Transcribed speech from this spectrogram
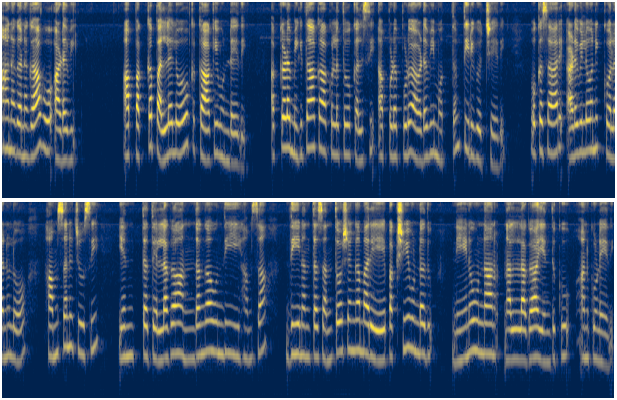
అనగనగా ఓ అడవి. ఆ పక్క పల్లెలో ఒక కాకి ఉండేది. అక్కడ మిగతా కాకులతో కలిసి అప్పుడప్పుడు అడవి మొత్తం తిరిగొచ్చేది. ఒకసారి అడవిలోని కొలనులో హంసను చూసి ఎంత తెల్లగా, అందంగా ఉంది ఈ హంస. దీనంత సంతోషంగా మరి ఏ పక్షి ఉండదు. నేను ఉన్నాను నల్లగా ఎందుకు అనుకునేది.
